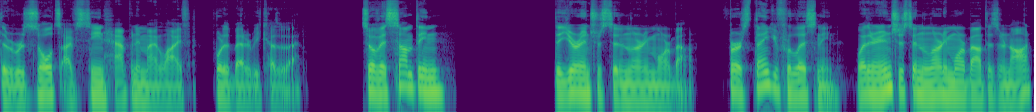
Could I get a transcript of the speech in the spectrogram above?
the results I've seen happen in my life for the better because of that. So if it's something that you're interested in learning more about. First, thank you for listening. Whether you're interested in learning more about this or not,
